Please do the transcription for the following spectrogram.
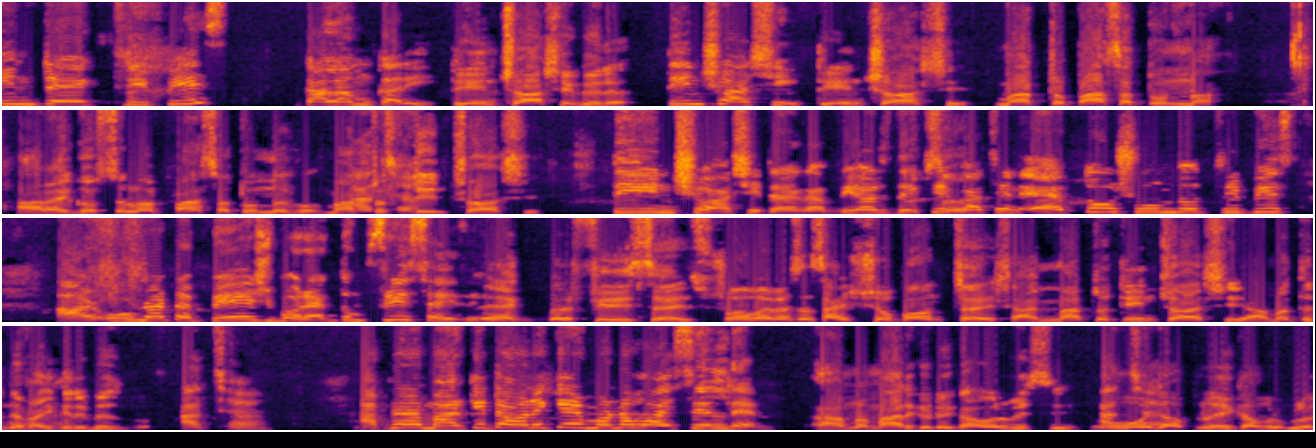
ইনটেক থ্রি পিস কালামকারি। তিনশো আশি করে। তিনশো আশি। তিনশো আশি মাত্র পাঁচ হাত না আড়াই গজ সেলার পাঁচ হাত নেব মাত্র আচ্ছা। তিনশো আশি। তিনশো আশি টাকা। বিয়ার্স দেখতে পাচ্ছেন এত সুন্দর থ্রি পিস আর ওনাটা বেশ বড় একদম ফ্রি সাইজে একবার ফ্রি সাইজ সবাই বেছে চারশো পঞ্চাশ আমি মাত্র তিনশো আশি আমার তো পাইকারি বেচবো। আচ্ছা। আপনার মার্কেটে অনেকের মনে হয় সেল দেন। আমরা মার্কেটে কাপড় বেশি আচ্ছা। ওই যে আপনার এই কাপড়গুলো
